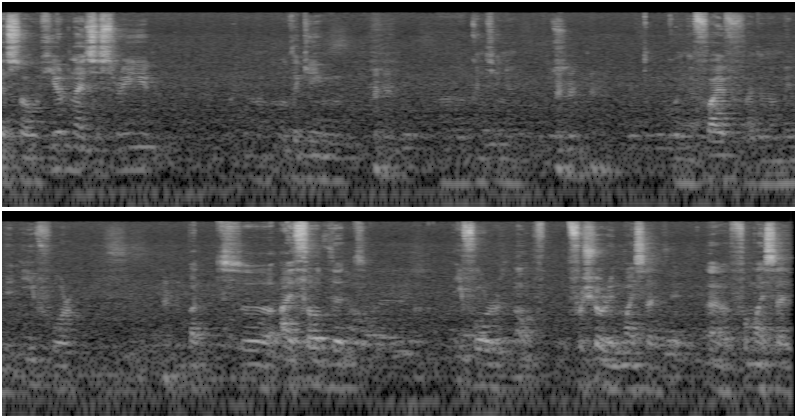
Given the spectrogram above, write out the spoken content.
Yeah, so here knight c3, I don't know, the game Mhm. uh, continue. Queen f5, I don't know, maybe e4. Mhm. But uh, I thought that e4, no, for sure in my side, uh, for my side,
